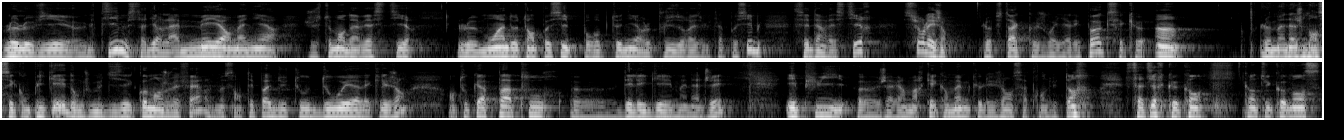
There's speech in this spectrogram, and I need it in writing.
le levier ultime, c'est-à-dire la meilleure manière justement d'investir le moins de temps possible pour obtenir le plus de résultats possible, c'est d'investir sur les gens. L'obstacle que je voyais à l'époque, c'est que, un, le management c'est compliqué, donc je me disais comment je vais faire. Je me sentais pas du tout doué avec les gens, en tout cas pas pour euh, déléguer et manager. Et puis euh, j'avais remarqué quand même que les gens ça prend du temps, c'est-à-dire que quand quand tu commences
